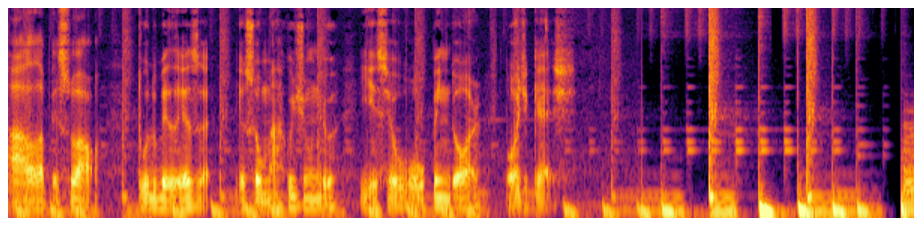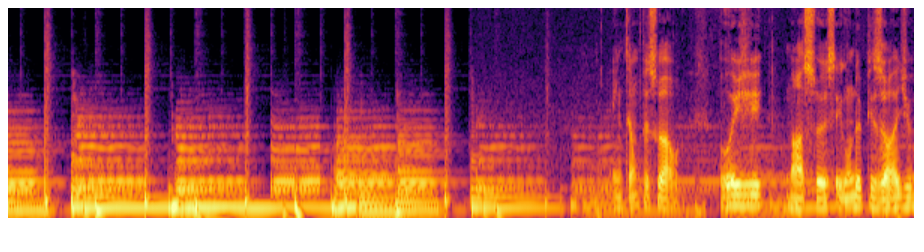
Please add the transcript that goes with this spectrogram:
Fala pessoal, tudo beleza? Eu sou Marco Júnior e esse é o Open Door Podcast. Então, pessoal, hoje, nosso segundo episódio,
